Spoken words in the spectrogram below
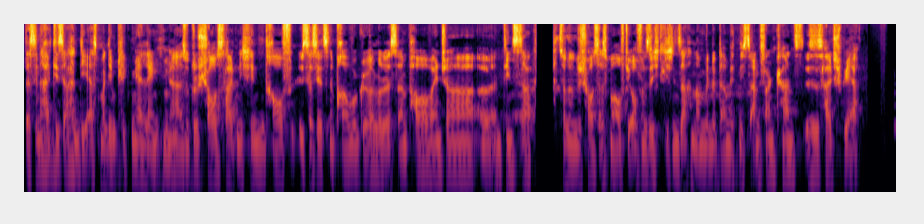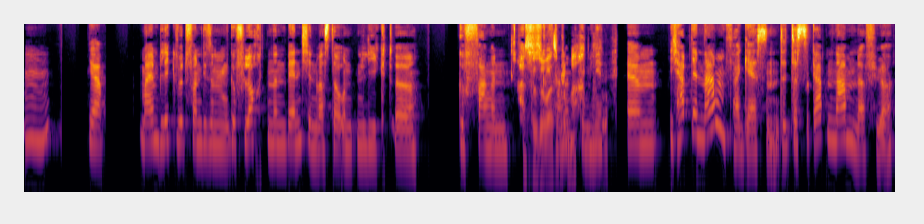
das sind halt die Sachen, die erstmal den Blick mehr lenken. Ne? Also du schaust halt nicht hinten drauf, ist das jetzt eine Bravo Girl oder ist das ein Power Ranger äh, Dienstag, sondern du schaust erstmal auf die offensichtlichen Sachen und wenn du damit nichts anfangen kannst, ist es halt schwer. Mhm. Ja, mein Blick wird von diesem geflochtenen Bändchen, was da unten liegt, äh, gefangen. Hast du sowas gemacht? Ähm, ich habe den Namen vergessen. Das gab einen Namen dafür.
